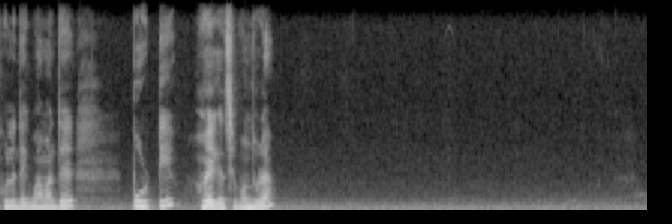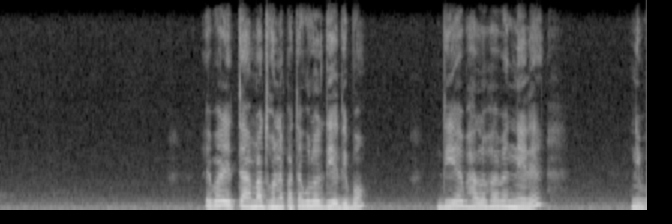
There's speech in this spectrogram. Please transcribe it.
খুলে দেখব আমাদের পুরটি হয়ে গেছে, বন্ধুরা। এবার এতে আমরা ধনে পাতাগুলো দিয়ে দিব। দিয়ে ভালোভাবে নেড়ে নিব।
